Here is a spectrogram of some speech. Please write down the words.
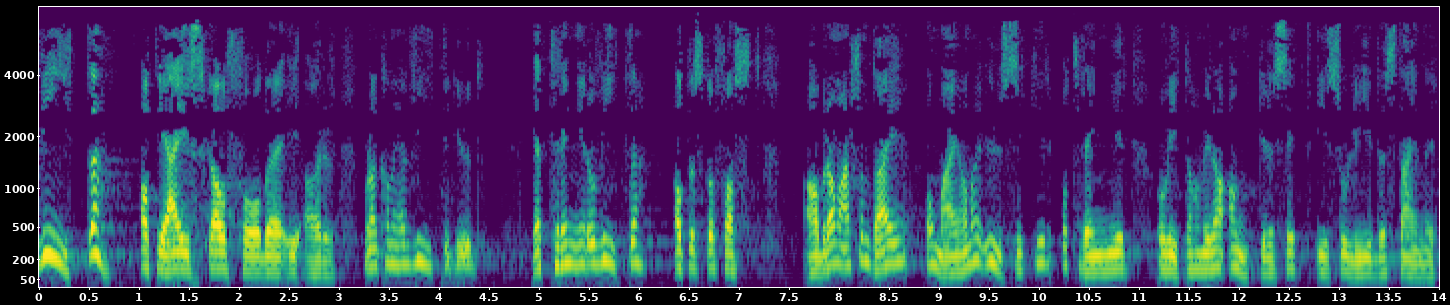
vite at jeg skal få det i arv? Hvordan kan jeg vite Gud? Jeg trenger å vite at det står fast. Abraham er som deg og meg. Han er usikker og trenger å vite. Han vil ha ankeret sitt i solide steiner.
